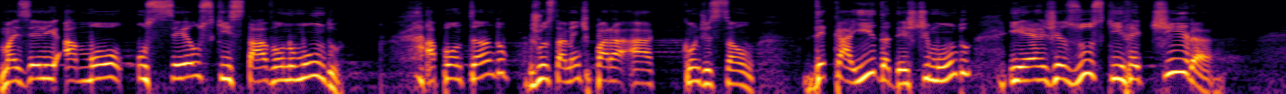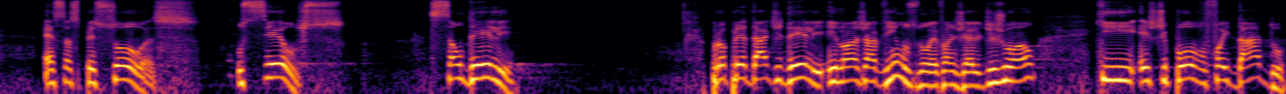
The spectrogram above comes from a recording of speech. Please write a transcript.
mas ele amou os seus que estavam no mundo, apontando justamente para a condição decaída deste mundo, e é Jesus que retira essas pessoas, os seus, são dele, propriedade dele, e nós já vimos no Evangelho de João que este povo foi dado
